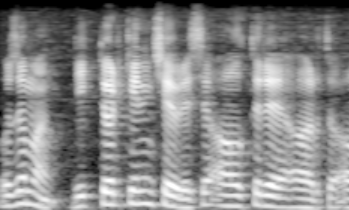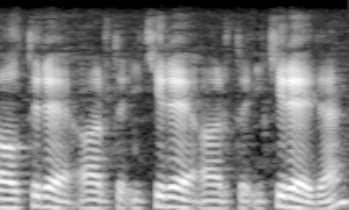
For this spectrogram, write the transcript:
O zaman dikdörtgenin çevresi 6R artı 6R artı 2R artı 2R'den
